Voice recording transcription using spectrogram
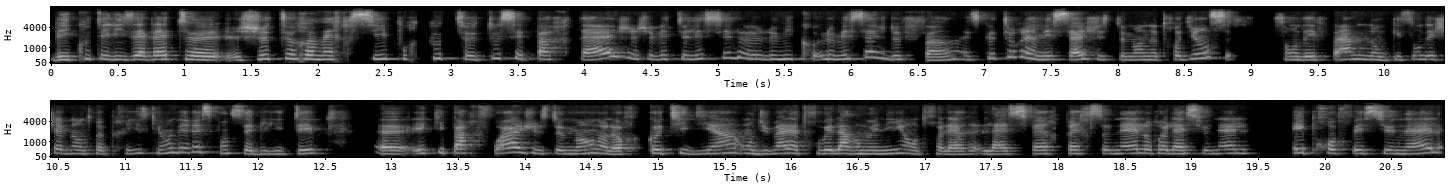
Mais écoute, Elisabeth, euh, je te remercie pour tous ces partages. Je vais te laisser le, message de fin. Est-ce que tu aurais un message, justement, notre audience sont des femmes donc, qui sont des chefs d'entreprise, qui ont des responsabilités euh, et qui parfois, justement, dans leur quotidien, ont du mal à trouver l'harmonie entre la, sphère personnelle, relationnelle et professionnelle.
